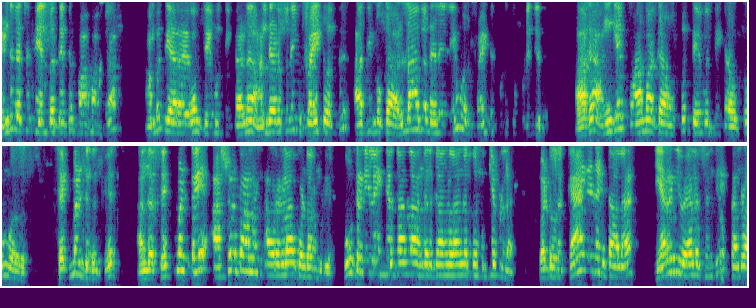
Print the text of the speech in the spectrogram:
ரெண்டு லட்சத்தி எண்பத்தி எட்டு பாமக ஐம்பத்தி ஆறாயிரம் தேமுதிகன்னு அந்த இடத்துலயும் ஃபைட் வந்து அதிமுக அல்லாத நிலையிலையும் ஒரு ஃபைட் கொடுக்க முடிஞ்சது. ஆக அங்கே பாமகவுக்கும் தேமுதிகவுக்கும் ஒரு செக்மெண்ட் இருக்கு. அந்த செக்மெண்ட்டை அஸ்வத்தாமன் அவர்களால் கொண்டு வர முடியும். கூட்டணியில இங்க இருக்காங்களா அங்க இருக்காங்களாங்கிறது முக்கியம் இல்ல. பட் ஒரு கேண்டிடேட்டால இறங்கி வேலை செஞ்சு தன்னோட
